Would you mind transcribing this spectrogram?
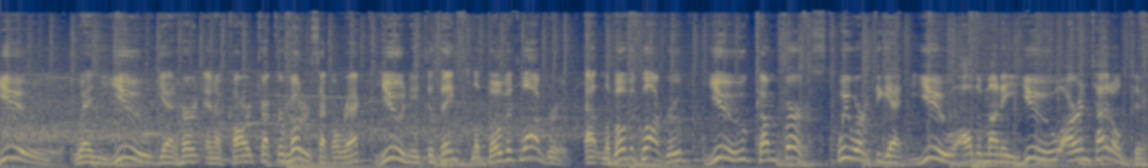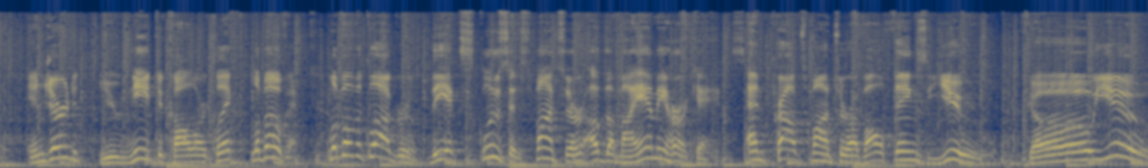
U. When you get hurt in a car, truck, or motorcycle wreck, you need to think Lebovic Law Group. At Lebovic Law Group, you come first. We work to get you all the money you are entitled to. Injured? You need to call or click Lebovic. Lebovic Law Group, the exclusive sponsor of the Miami Hurricanes and proud sponsor of all things you. Go you!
